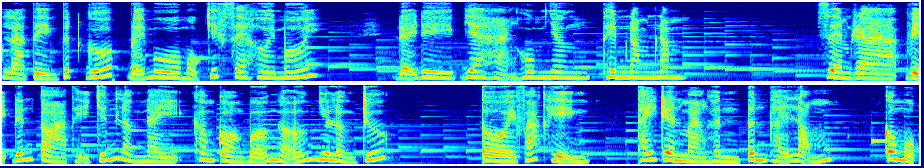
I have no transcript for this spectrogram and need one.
là tiền tích góp để mua một chiếc xe hơi mới để đi gia hạn hôn nhân thêm 5 năm. Xem ra việc đến tòa thị chính lần này không còn bỡ ngỡ như lần trước. Tôi phát hiện thấy trên màn hình tinh thể lỏng có một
